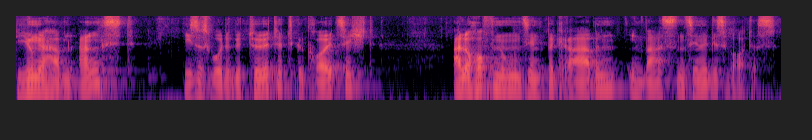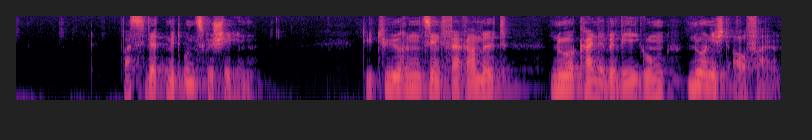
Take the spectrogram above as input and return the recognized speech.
Die Jünger haben Angst, Jesus wurde getötet, gekreuzigt, alle Hoffnungen sind begraben im wahrsten Sinne des Wortes. Was wird mit uns geschehen? Die Türen sind verrammelt, nur keine Bewegung, nur nicht auffallen.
